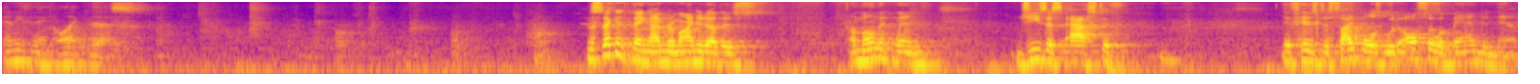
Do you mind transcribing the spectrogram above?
anything like this. The second thing I'm reminded of is a moment when Jesus asked if, if his disciples would also abandon him.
